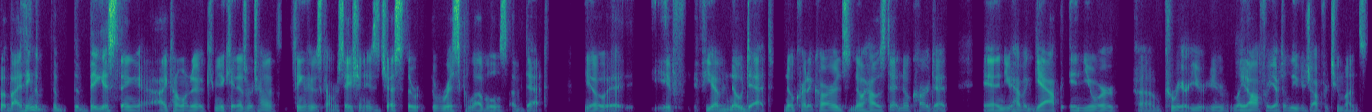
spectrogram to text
But but I think the the, the biggest thing I kind of want to communicate as we're trying to think through this conversation is just the the risk levels of debt. You know, eh, if if you have no debt, no credit cards, no house debt, no car debt, and you have a gap in your um, career, you're, you're laid off or you have to leave your job for two months.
